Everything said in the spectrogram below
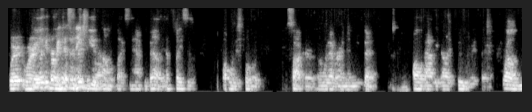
we're, we're You a look at the perfect the destination. Hoodview for all. complex in Happy Valley, that place is always full of soccer or whatever, and then you've got all of Happy Valley food right there. Well,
